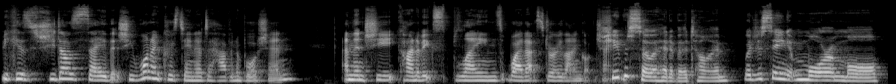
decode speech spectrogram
because she does say that she wanted Cristina to have an abortion and then she kind of explains why that storyline got changed. She was so ahead of her time. We're just seeing it more and more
